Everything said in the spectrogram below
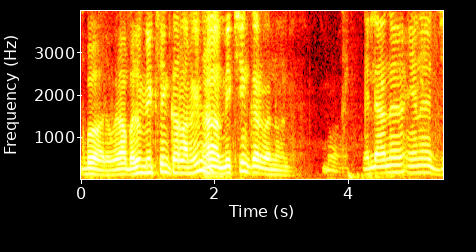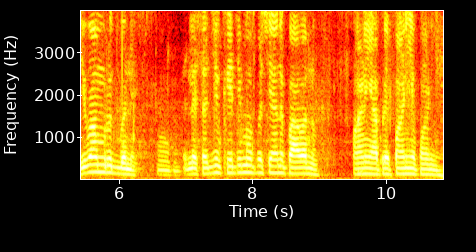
બરોબર. આ બધું મિક્સિંગ કરવાનું એમ હા મિક્સિંગ કરવાનું આને. એટલે આને એને જીવામૃત બને. એટલે સજીવ ખેતીમાં પછી આને પાવાનું. પાણી આપણે પાણીએ પાણી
